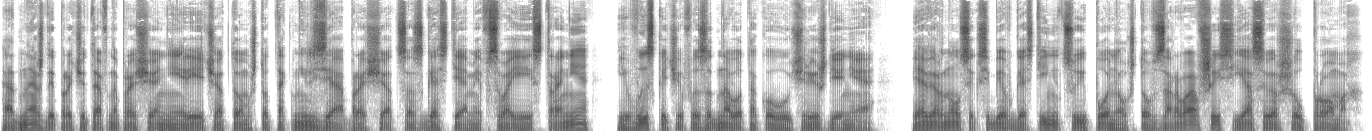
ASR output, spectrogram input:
Однажды, прочитав на прощание речь о том, что так нельзя обращаться с гостями в своей стране, и выскочив из одного такого учреждения, я вернулся к себе в гостиницу и понял, что, взорвавшись, я совершил промах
